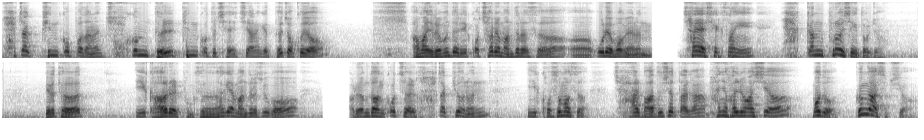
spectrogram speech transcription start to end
활짝 핀 꽃보다는 조금 덜 핀 꽃을 채취하는 게 더 좋고요. 아마 여러분들이 꽃차를 만들어서 어, 우려 보면은 차의 색상이 약간 푸른색이 돌죠. 이렇듯 이 가을을 풍성하게 만들어주고 아름다운 꽃을 활짝 피우는 이 코스모스 잘 봐두셨다가 많이 활용하시어 모두 건강하십시오.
